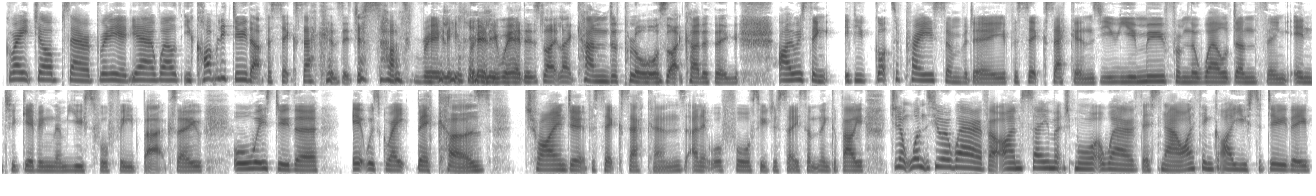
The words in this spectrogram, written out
"Great job, Sarah, brilliant, yeah, well," you can't really do that for six seconds. It just sounds really really weird. It's like like canned applause that kind of thing. I always think if you've got to praise somebody for six seconds, you you move from the well done thing into giving them useful feedback. So always do the it was great because try and do it for six seconds and it will force you to say something of value. Do you know, once you're aware of it, I'm so much more aware of this now. I think I used to do the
